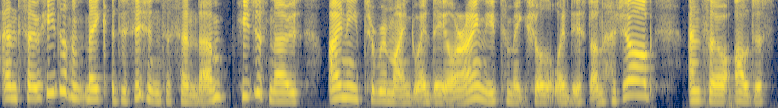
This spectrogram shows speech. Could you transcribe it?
And so he doesn't make a decision to send them. He just knows I need to remind Wendy or I need to make sure that Wendy has done her job. And so I'll just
